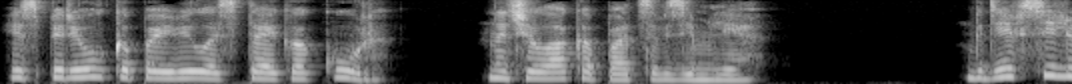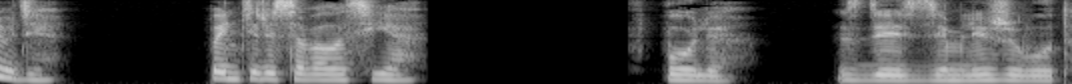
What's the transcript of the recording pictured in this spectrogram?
Из переулка появилась стайка кур, начала копаться в земле. Где все люди?» – поинтересовалась я. «В поле. Здесь земли живут.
